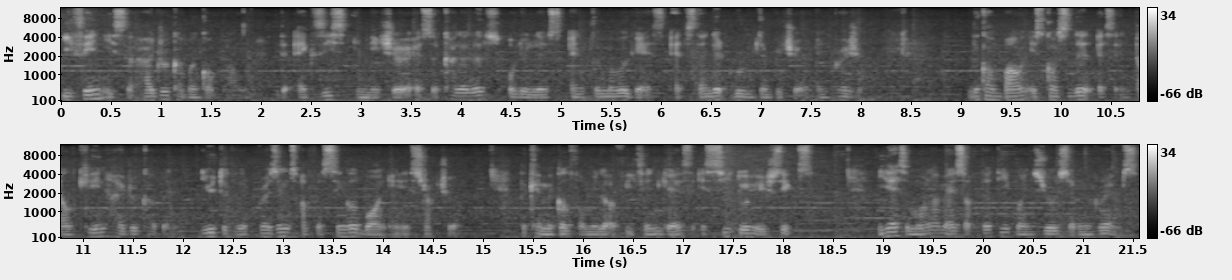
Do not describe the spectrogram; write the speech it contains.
Ethane is a hydrocarbon compound that exists in nature as a colorless, odorless, and flammable gas at standard room temperature and pressure. The compound is considered as an alkane hydrocarbon due to the presence of a single bond in its structure. The chemical formula of ethane gas is C2H6. It has a molar mass of 30.07 grams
